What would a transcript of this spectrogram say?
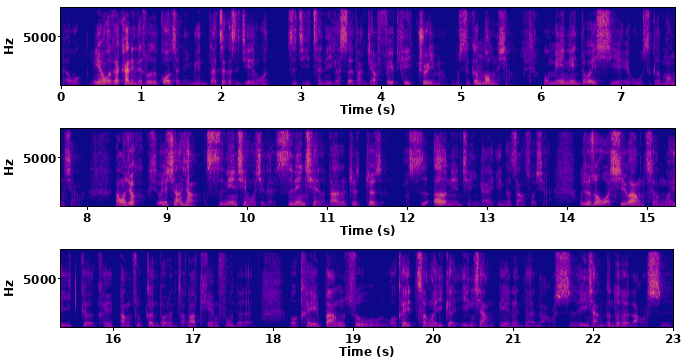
呃，我因为我在看你的书的过程里面，在这个时间，我自己成立一个社团，叫 Fifty Dream 嘛，五十个梦想。我每一年都会写五十个梦想。那我就我就想想，十年前我写的，十年前了，当然就就是十二年前，应该严格上说起来，我就说我希望成为一个可以帮助更多人找到天赋的人。我可以帮助，我可以成为一个影响别人的老师，影响更多的老师。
